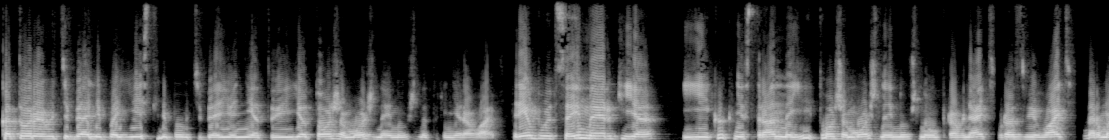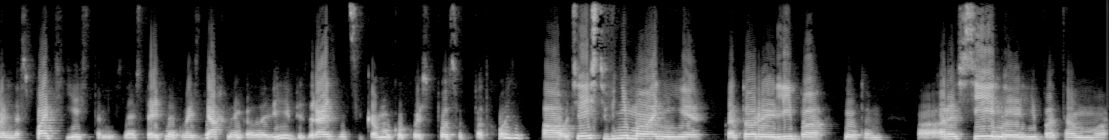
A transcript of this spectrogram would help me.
которая у тебя либо есть, либо у тебя ее нет, и ее тоже можно и нужно тренировать. Требуется энергия, и, как ни странно, ей тоже можно и нужно управлять, развивать, нормально спать, есть, там, не знаю, стоять на гвоздях на голове, без разницы, кому какой способ подходит. А у тебя есть внимание, которое либо, ну, там, а, рассеянное, либо там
